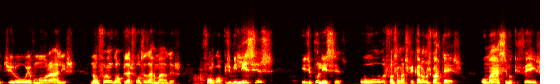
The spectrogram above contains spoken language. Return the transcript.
tirou o Evo Morales não foi um golpe das Forças Armadas, foi um golpe de milícias e de polícias. O, as Forças Armadas ficaram nos quartéis. O máximo que fez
